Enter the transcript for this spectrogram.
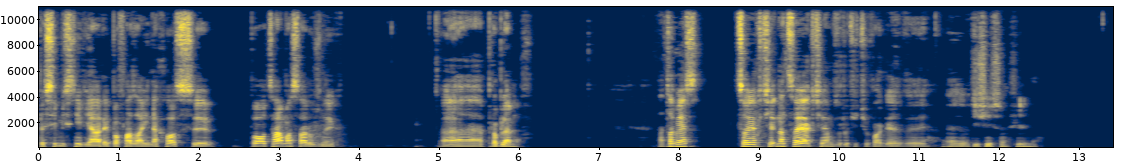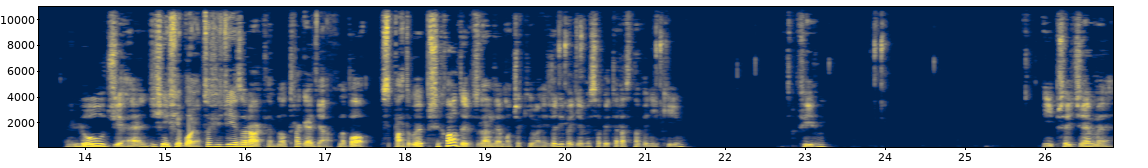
pesymizm niewiary, bo faza inna hossy, bo cała masa różnych e, problemów. Natomiast co ja chcia, na co ja chciałem zwrócić uwagę w, e, w dzisiejszym filmie? Ludzie dzisiaj się boją. Co się dzieje z Oraklem? No tragedia. No bo spadły przychody względem oczekiwań. Jeżeli wejdziemy sobie teraz na wyniki firm i przejdziemy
